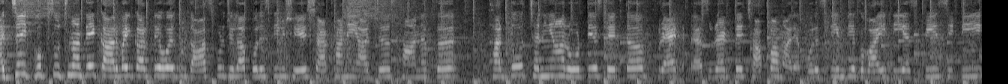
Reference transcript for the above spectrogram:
ਅੱਜ ਇੱਕ ਗੁਪਤ ਸੂਚਨਾ ਤੇ ਕਾਰਵਾਈ ਕਰਦੇ ਹੋਏ ਗੁਰਦਾਸਪੁਰ ਜ਼ਿਲ੍ਹਾ ਪੁਲਿਸ ਦੀ ਵਿਸ਼ੇਸ਼ ਸ਼ਾਖਾ ਨੇ ਅੱਜ ਸਥਾਨਕ ਹਰਦੋ ਛਨੀਆਂ ਰੋਡ ਤੇ ਸਥਿਤ ਫਰੈਡ ਰੈਸਟੋਰੈਂਟ ਤੇ ਛਾਪਾ ਮਾਰਿਆ ਪੁਲਿਸ ਟੀਮ ਦੀ ਅਗਵਾਈ ਡੀਐਸਪੀ ਸਿਟੀ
